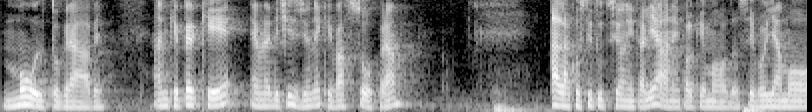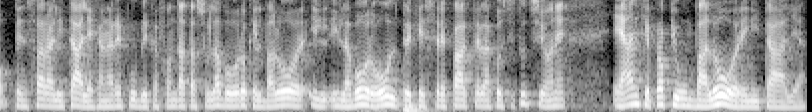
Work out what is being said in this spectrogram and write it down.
molto grave, anche perché è una decisione che va sopra alla Costituzione italiana in qualche modo, se vogliamo pensare all'Italia che è una repubblica fondata sul lavoro, che il, valore, il, il lavoro oltre che essere parte della Costituzione è anche proprio un valore in Italia.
